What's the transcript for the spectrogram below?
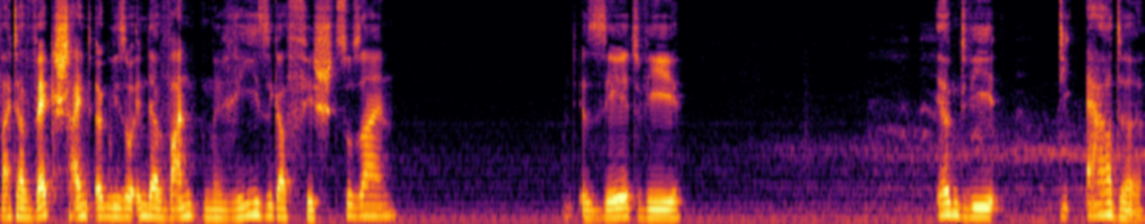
Weiter weg scheint irgendwie so in der Wand ein riesiger Fisch zu sein. Und ihr seht, wie irgendwie die Erde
